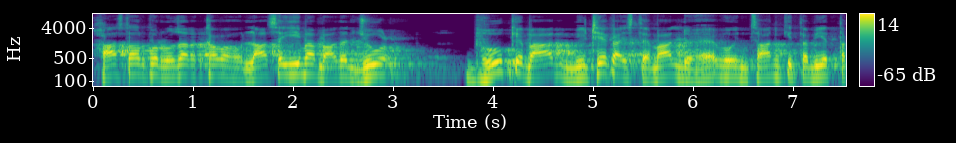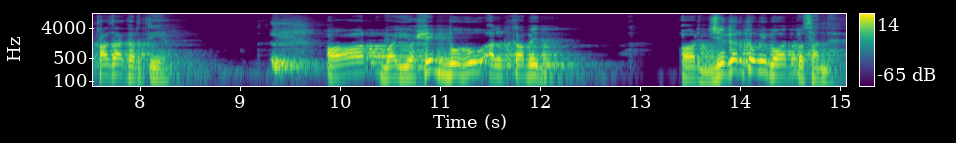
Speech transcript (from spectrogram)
خاص طور پر روزہ رکھا ہوا ہو۔ لا سیمہ بادل جوڑ بھوک کے بعد میٹھے کا استعمال جو ہے وہ انسان کی طبیعت تقاضا کرتی ہے۔ اور وہ یحب بہو القبد اور جگر کو بھی بہت پسند ہے۔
